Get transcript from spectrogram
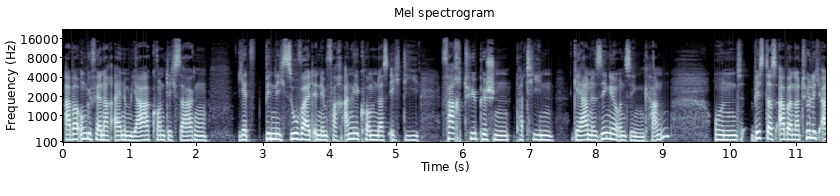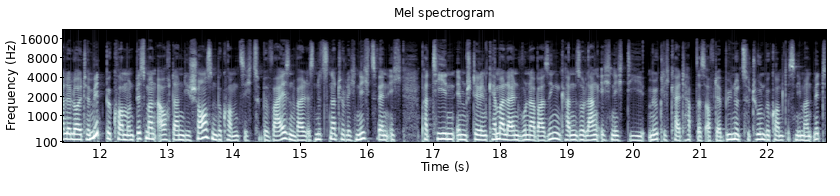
Aber ungefähr nach einem Jahr konnte ich sagen, jetzt bin ich so weit in dem Fach angekommen, dass ich die fachtypischen Partien gerne singe und singen kann. Und bis das aber natürlich alle Leute mitbekommen und bis man auch dann die Chancen bekommt, sich zu beweisen, weil es nützt natürlich nichts, wenn ich Partien im stillen Kämmerlein wunderbar singen kann, solange ich nicht die Möglichkeit habe, das auf der Bühne zu tun, bekommt es niemand mit.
